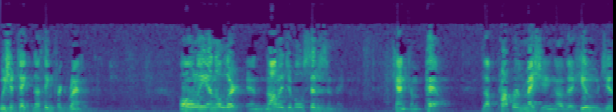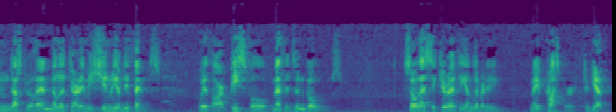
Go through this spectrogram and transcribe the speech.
We should take nothing for granted. Only an alert and knowledgeable citizenry can compel the proper meshing of the huge industrial and military machinery of defense with our peaceful methods and goals, so that security and liberty may prosper together.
